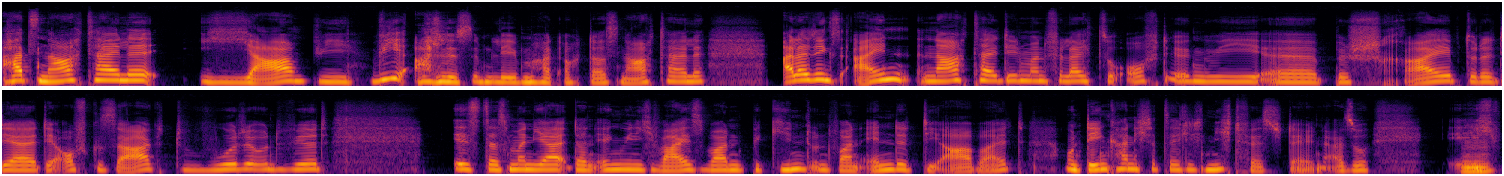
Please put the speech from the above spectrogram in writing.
Hat Nachteile? Ja, wie, wie alles im Leben hat auch das Nachteile. Allerdings ein Nachteil, den man vielleicht so oft irgendwie äh, beschreibt oder der, der oft gesagt wurde und wird, ist, dass man ja dann irgendwie nicht weiß, wann beginnt und wann endet die Arbeit. Und den kann ich tatsächlich nicht feststellen. Also ich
